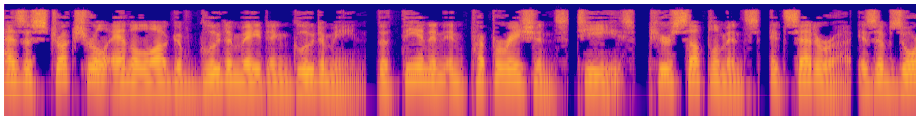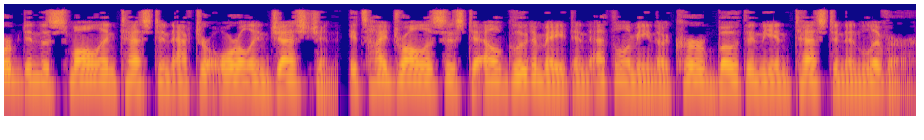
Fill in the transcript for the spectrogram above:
As a structural analog of glutamate and glutamine, the theanine in preparations teas, pure supplements, etc. is absorbed in the small intestine after oral ingestion. Its hydrolysis to L-glutamate and ethylamine occur both in the intestine and liver.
